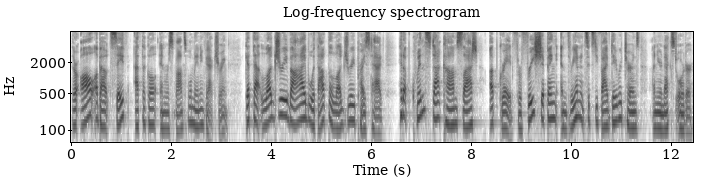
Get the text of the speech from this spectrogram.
They're all about safe, ethical, and responsible manufacturing. Get that luxury vibe without the luxury price tag. Hit up quince.com slash upgrade for free shipping and 365 day returns on your next order.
